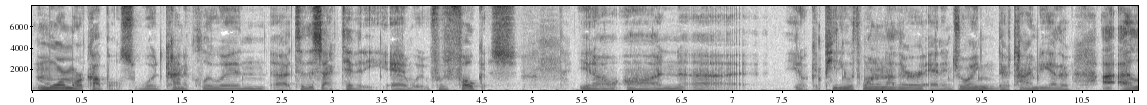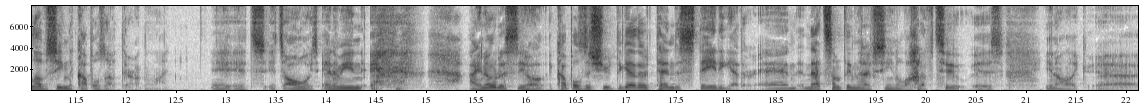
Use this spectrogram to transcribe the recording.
more and more couples would kind of clue in uh, to this activity and would, would focus, you know, on, uh, you know, competing with one another and enjoying their time together. I, I love seeing the couples out there on the line. It's it's always and I mean, I notice you know couples that shoot together tend to stay together, and, and that's something that I've seen a lot of too. Is you know like uh,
